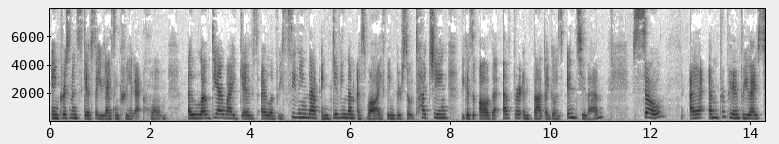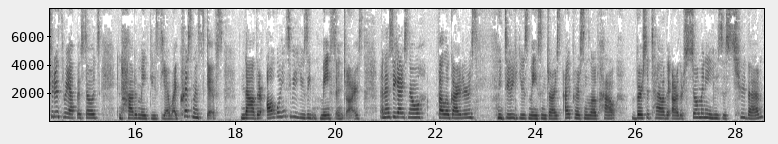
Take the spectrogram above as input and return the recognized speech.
in Christmas gifts that you guys can create at home. I love DIY gifts. I love receiving them and giving them as well. I think they're so touching because of all of the effort and thought that goes into them. So, I am preparing for you guys two to three episodes in how to make these DIY Christmas gifts. Now, they're all going to be using mason jars. And as you guys know, fellow gardeners, we do use mason jars. I personally love how versatile they are. There's so many uses to them,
